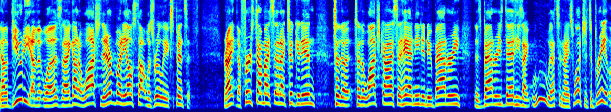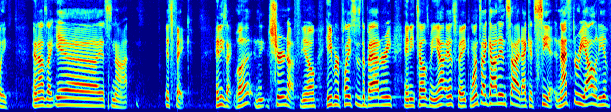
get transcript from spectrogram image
Now, the beauty of it was that I got a watch that everybody else thought was really expensive right? The first time I said I took it in to the, to the watch guy, I said, hey, I need a new battery. This battery's dead. He's like, ooh, that's a nice watch. It's a Breitling. And I was like, yeah, it's not. It's fake. And he's like, What? And he, sure enough, you know, he replaces the battery and he tells me, Yeah, it's fake. Once I got inside, I could see it. And that's the reality of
